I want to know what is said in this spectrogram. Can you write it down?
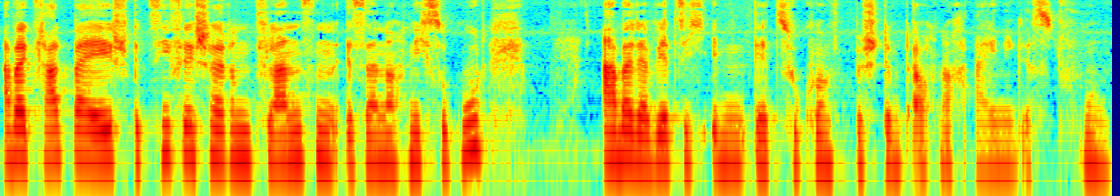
aber gerade bei spezifischeren Pflanzen ist er noch nicht so gut. Aber da wird sich in der Zukunft bestimmt auch noch einiges tun.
